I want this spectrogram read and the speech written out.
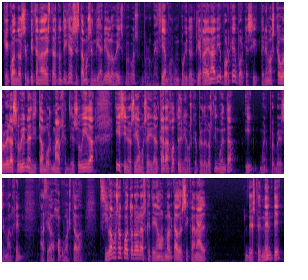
Que cuando se empiezan a dar estas noticias estamos en diario, ¿lo veis? Pues, pues, lo que decíamos, un poquito en tierra de nadie. ¿Por qué? Porque si tenemos que volver a subir necesitamos margen de subida y si nos íbamos a ir al carajo tendríamos que perder los 50 y, bueno, pues ver ese margen hacia abajo como estaba. Si vamos a cuatro horas que teníamos marcado ese canal descendente,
